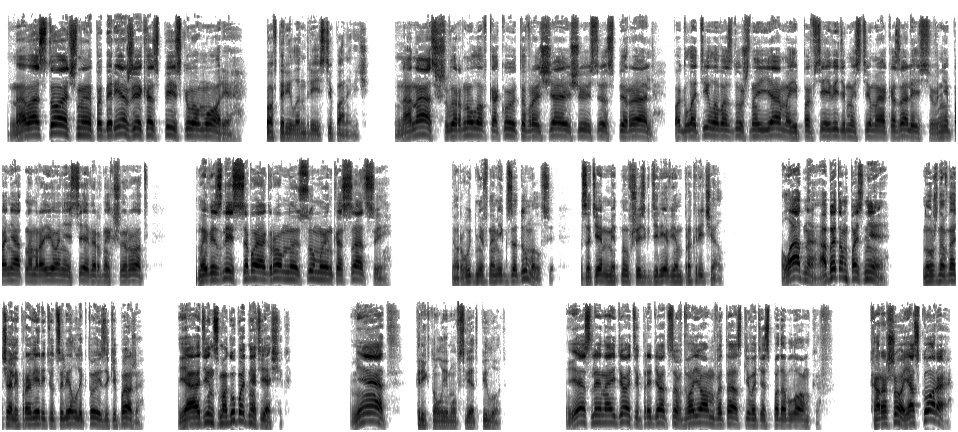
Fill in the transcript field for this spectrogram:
«На восточное побережье Каспийского моря», — повторил Андрей Степанович. «На нас швырнуло в какую-то вращающуюся спираль, поглотила воздушная яма, и, по всей видимости, мы оказались в непонятном районе северных широт. Мы везли с собой огромную сумму инкассаций». Руднев на миг задумался, затем, метнувшись к деревьям, прокричал. «Ладно, об этом позднее. Нужно вначале проверить, уцелел ли кто из экипажа. Я один смогу поднять ящик?» «Нет!» — крикнул ему вслед пилот. «Если найдете, придется вдвоем вытаскивать из-под обломков». «Хорошо, я скоро!»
